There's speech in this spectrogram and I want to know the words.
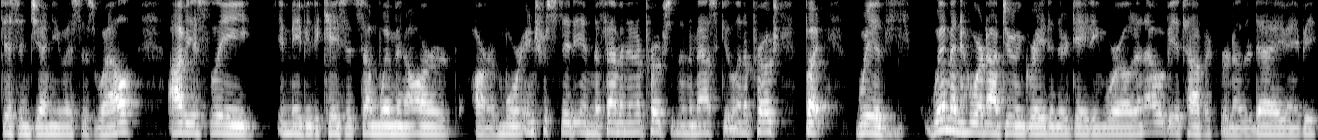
disingenuous as well. Obviously, it may be the case that some women are are more interested in the feminine approach than the masculine approach, but with women who are not doing great in their dating world, and that would be a topic for another day, maybe.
